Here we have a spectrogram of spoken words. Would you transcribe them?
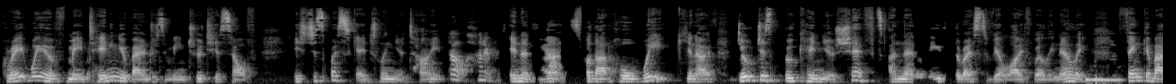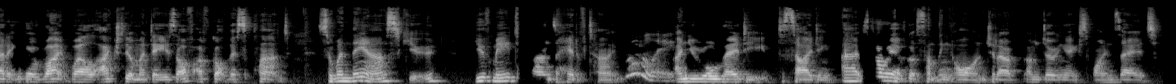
great way of maintaining your boundaries and being true to yourself is just by scheduling your time. Oh, 100%. In advance for that whole week. You know, don't just book in your shifts and then leave the rest of your life willy nilly. Mm-hmm. Think about it and go, right, well, actually, on my days off, I've got this planned. So when they ask you, you've made plans ahead of time. Totally. And you're already deciding, uh, sorry, I've got something on. You know, I'm doing X, Y, and Z.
